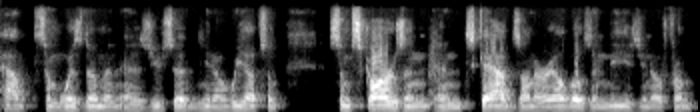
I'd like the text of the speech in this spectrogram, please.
have some wisdom, and, as you said, you know, we have some some scars and, and scabs on our elbows and knees, you know, from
